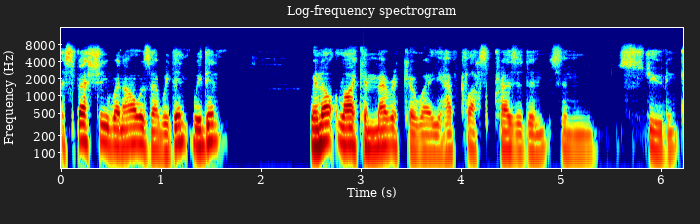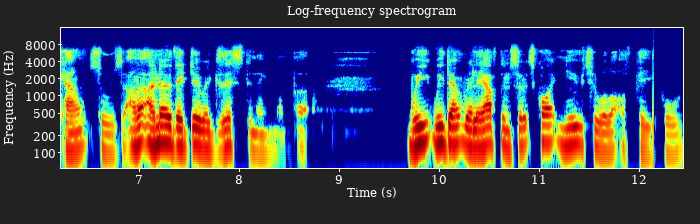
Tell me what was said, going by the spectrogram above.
especially when I was there, we didn't we didn't we're not like America where you have class presidents and student councils. I, I know they do exist in England, but we we don't really have them so it's quite new to a lot of people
